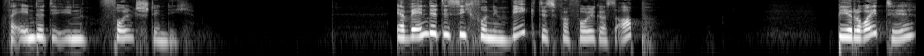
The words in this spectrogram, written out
veränderte ihn vollständig. Er wendete sich von dem Weg des Verfolgers ab, bereute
